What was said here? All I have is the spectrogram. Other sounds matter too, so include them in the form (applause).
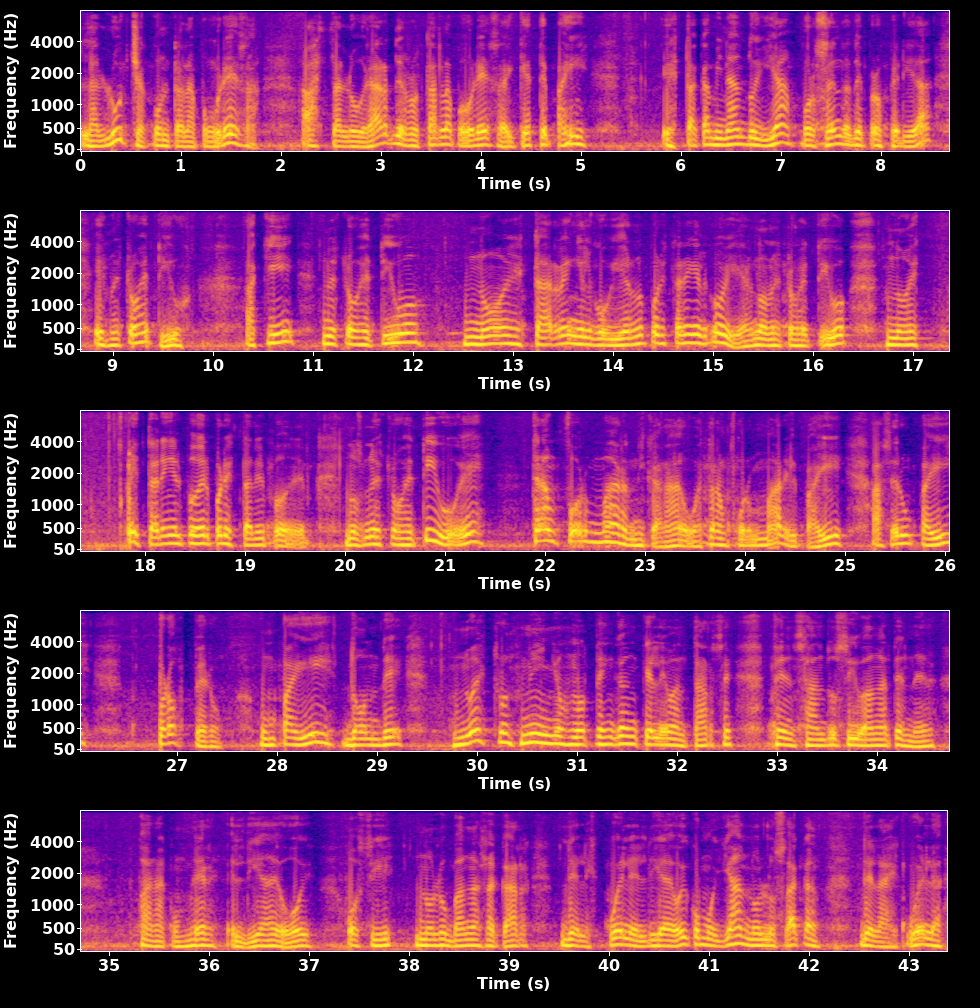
la lucha contra la pobreza hasta lograr derrotar la pobreza y que este país está caminando ya por sendas de prosperidad es nuestro objetivo. Aquí nuestro objetivo no es estar en el gobierno por estar en el gobierno, nuestro objetivo no es estar en el poder por estar en el poder. nuestro objetivo es transformar Nicaragua, transformar el país, hacer un país próspero, un país donde nuestros niños no tengan que levantarse pensando si van a tener para comer el día de hoy o si no los van a sacar de la escuela el día de hoy, como ya no los sacan de la escuela.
